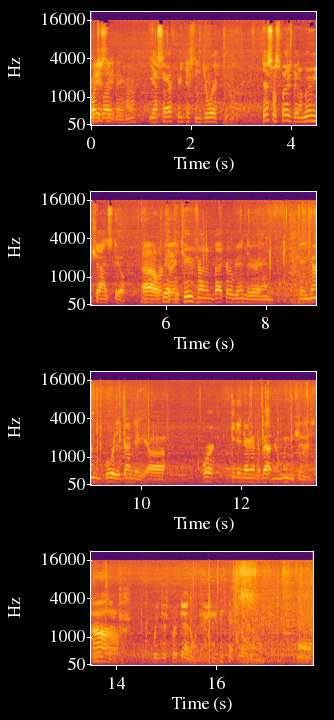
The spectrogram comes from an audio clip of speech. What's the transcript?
White just- Lightning, huh? yes, sir. We just enjoy. This was supposed to be a moonshine still. Oh, We had the tubes running back over in there, and the young boy that done the uh, work, he didn't know nothing about no moonshine. stuff, Oh. so we just put that on there. uh,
